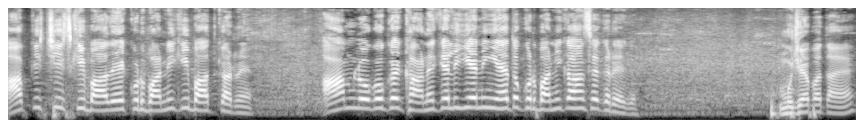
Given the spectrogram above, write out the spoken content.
आप किस चीज़ की बात है? कुर्बानी की बात कर रहे हैं। आम लोगों के खाने के लिए नहीं है तो कुर्बानी कहाँ से करेगा? मुझे पता है।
